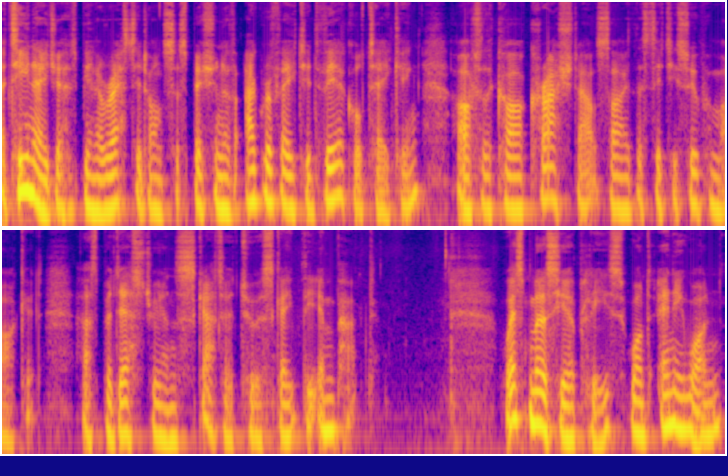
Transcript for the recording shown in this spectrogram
A teenager has been arrested on suspicion of aggravated vehicle taking after the car crashed outside the city supermarket as pedestrians scattered to escape the impact. West Mercia police want anyone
